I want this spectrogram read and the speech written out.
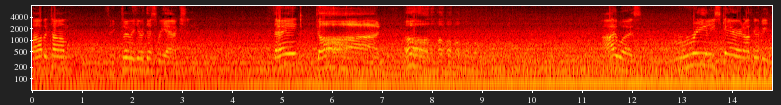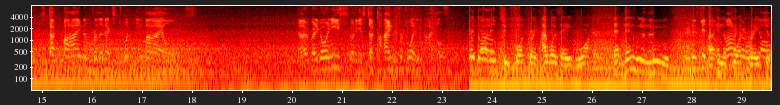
Bob and Tom, so you clearly hear this reaction. Thank God! Oh, I was really scared I was going to be stuck behind them for the next 20 miles. Now everybody going east is going to get stuck behind them for 20 miles. Going into fourth grade, I was a walker. That then we moved uh, in the fourth grade to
